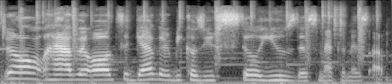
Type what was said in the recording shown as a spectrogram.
don't have it all together because you still use this mechanism.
